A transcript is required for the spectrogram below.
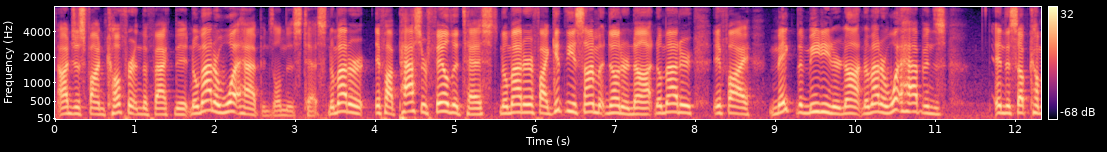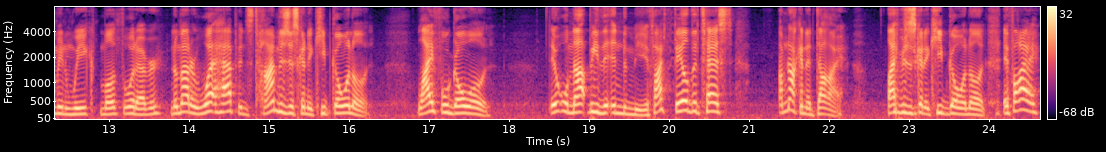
I just find comfort in the fact that no matter what happens on this test, no matter if I pass or fail the test, no matter if I get the assignment done or not, no matter if I make the meeting or not, no matter what happens in this upcoming week, month, whatever, no matter what happens, time is just going to keep going on. Life will go on. It will not be the end of me. If I fail the test, I'm not going to die. Life is just going to keep going on. If I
